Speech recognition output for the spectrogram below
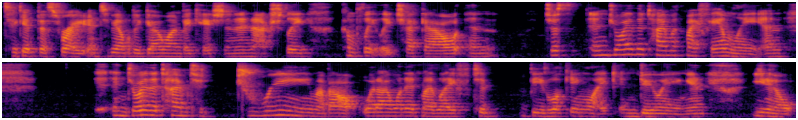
to get this right and to be able to go on vacation and actually completely check out and just enjoy the time with my family and enjoy the time to dream about what I wanted my life to be looking like and doing and you know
